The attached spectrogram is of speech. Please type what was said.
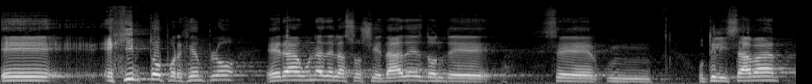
Eh, Egipto, por ejemplo, era una de las sociedades donde se mm, utilizaba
